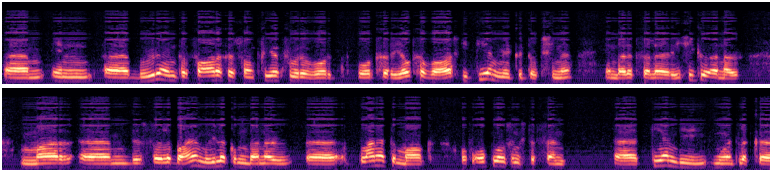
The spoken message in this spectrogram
Ehm um, en uh boere en vervaardigers van veevoere word word gereeld gewaarsku teen mikotoksine en dat dit vir hulle 'n risiko inhou. Maar ehm um, dis vir hulle baie moeilik om dan nou uh planne te maak of oplossings te vind uh teen die moontlike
